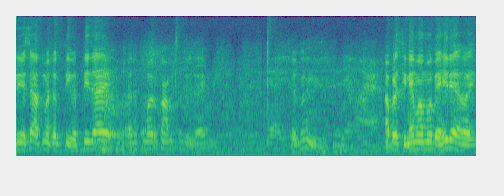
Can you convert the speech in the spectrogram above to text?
દિવસે આત્મશક્તિ વધતી જાય અને તમારું કામ થતું જાય. ને? આપણે સિનેમામાં બેસી રહ્યા હોય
